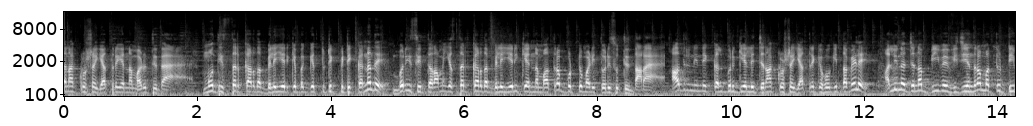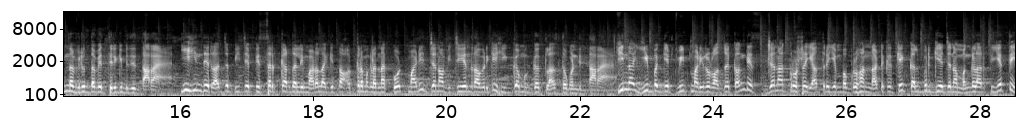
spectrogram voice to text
ಜನಾಕ್ರೋಶ ಯಾತ್ರೆಯನ್ನ ಮಾಡುತ್ತಿದೆ. ಮೋದಿ ಸರ್ಕಾರದ ಬೆಲೆ ಏರಿಕೆ ಬಗ್ಗೆ ತುಟಿಕ್ ಪಿಟಿಕ್ ಅನ್ನದೆ ಬರೀ ಸಿದ್ದರಾಮಯ್ಯ ಸರ್ಕಾರದ ಬೆಲೆ ಏರಿಕೆಯನ್ನ ಮಾತ್ರ ಬುಟ್ಟು ಮಾಡಿ ತೋರಿಸುತ್ತಿದ್ದಾರೆ. ಆದ್ರೆ ನಿನ್ನೆ ಕಲಬುರಗಿಯಲ್ಲಿ ಜನಾಕ್ರೋಶ ಯಾತ್ರೆಗೆ ಹೋಗಿದ್ದ ವೇಳೆ ಅಲ್ಲಿನ ಜನ ಬಿವೆ ವಿಜಯೇಂದ್ರ ಮತ್ತು ಟೀಮ್ನ ವಿರುದ್ಧವೇ ತಿರುಗಿ ಬಿದ್ದಿದ್ದಾರೆ. ಈ ಹಿಂದೆ ರಾಜ್ಯ ಬಿಜೆಪಿ ಸರ್ಕಾರದಲ್ಲಿ ಮಾಡಲಾಗಿದ್ದ ಅಕ್ರಮಗಳನ್ನ ಕೋಟ್ ಮಾಡಿ ಜನ ವಿಜಯೇಂದ್ರ ಅವರಿಗೆ ಹಿಗ್ಗಮುಗ್ಗ ಕ್ಲಾಸ್ ತಗೊಂಡಿದ್ದಾರೆ. ಇನ್ನ ಈ ಬಗ್ಗೆ ಟ್ವೀಟ್ ಮಾಡಿರೋ ರಾಜ್ಯ ಕಾಂಗ್ರೆಸ್, ಜನಾಕ್ರೋಶ ಯಾತ್ರೆ ಎಂಬ ಬೃಹನ್ ನಾಟಕಕ್ಕೆ ಕಲಬುರಗಿಯ ಜನ ಮಂಗಳಾರತಿ ಎತ್ತಿ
